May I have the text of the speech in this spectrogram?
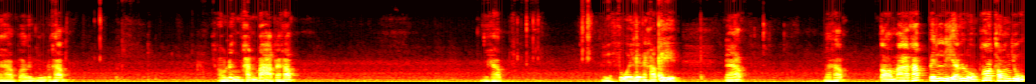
นะครับเก่าถึงยุคนะครับ เอาหนึ่งพันบาทนะครับ นี่ครับนี่สวยเลยนะครับพี่นะครับนะครับ ต่อมาครับเป็นเหรียญหลวงพ่อทองอยู่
